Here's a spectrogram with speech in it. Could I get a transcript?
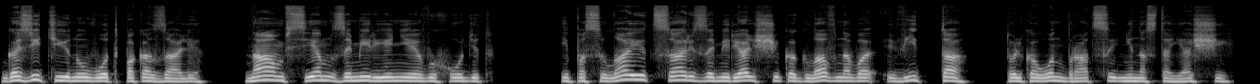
Газетину вот показали. Нам всем замерение выходит. И посылает царь замеряльщика главного Витта. Только он, братцы, не настоящий,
